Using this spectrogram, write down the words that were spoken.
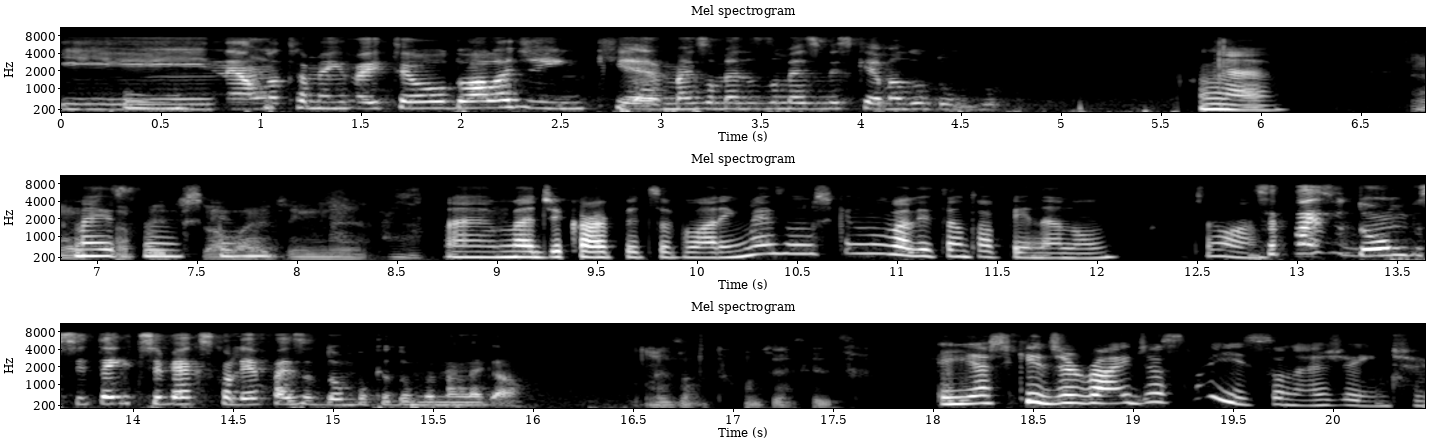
E nela também vai ter o do Aladdin, que é mais ou menos no mesmo esquema do Dumbo. É. É, Mas tapetes acho que- Aladdin, né? é Magic Carpets of Aladdin, mas acho que não vale tanto a pena, não. Sei lá. Você faz o Dumbo, se tem, tiver que escolher, faz o Dumbo, que o Dumbo é mais legal. Exato, com certeza. E acho que de ride é só isso, né, gente?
